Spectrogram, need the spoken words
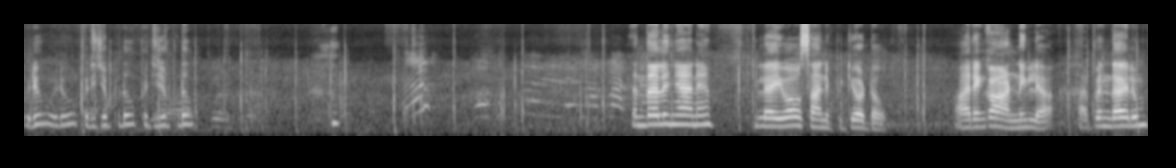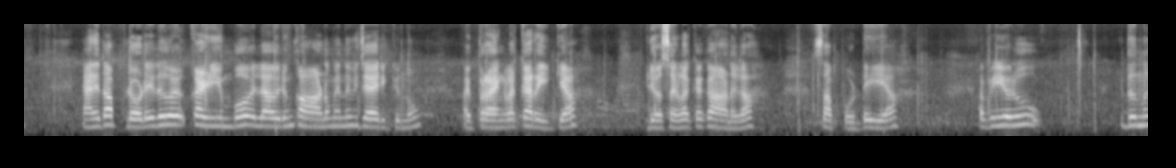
വരൂ വരൂ പരിചയപ്പെടൂ പരിചയപ്പെടൂ. എന്തായാലും ഞാൻ ലൈവ് അവസാനിപ്പിക്കും കേട്ടോ. ആരെയും കാണുന്നില്ല. അപ്പോൾ എന്തായാലും ഞാനിത് അപ്ലോഡ് ചെയ്ത് കഴിയുമ്പോൾ എല്ലാവരും കാണുമെന്ന് വിചാരിക്കുന്നു. അഭിപ്രായങ്ങളൊക്കെ അറിയിക്കുക. വീഡിയോസുകളൊക്കെ കാണുക. സപ്പോർട്ട് ചെയ്യുക അപ്പോൾ ഈ ഒരു ഇതൊന്ന്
